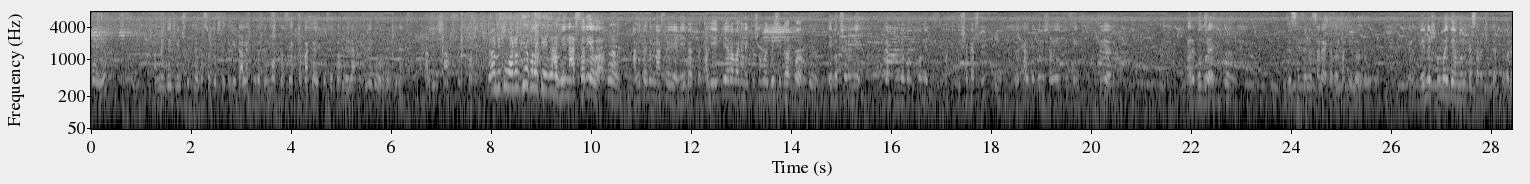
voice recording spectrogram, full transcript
তাই না? আপনি দেখবেন শুকনো পাশা ধরছে খালি ডালে ফুটাতে মরতেছে একটা বাঁকা হইতেছে আপনি রাখে তুলাইতে পারবেন কিনা? আর যদি শ্বাস করেন আমি তো অর্ডার দিয়ে ফেলাইছি এই জন্য। আমি নার্সারি এলা। হ্যাঁ। আমি তো একজন নার্সারি জানি এই ব্যবসা খালি এই পেয়ারা বাগানে একটু সময় বেশি হুম। এই বছর আমি গ্রাফটিং দেবো কমে দিচ্ছি মাত্র দুশো কাশছি কালকে বরিশালে দিচ্ছি দুই আর আর বগুড়ায়। যে সিজনে চারা এক হাজার পাঠিয়ে দেওয়া এনে সময় দিয়ে আমি অনেক চারা ঠিক রাখতে পারি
